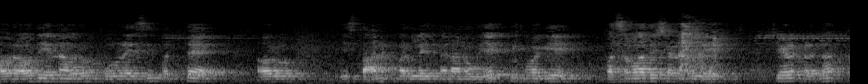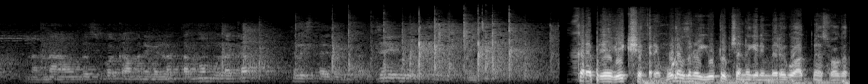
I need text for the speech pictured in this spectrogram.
ಅವರ ಅವಧಿಯನ್ನು ಅವರು ಪೂರೈಸಿ ಮತ್ತೆ ಅವರು ಈ ಸ್ಥಾನಕ್ಕೆ ಬರಲಿ ಅಂತ ನಾನು ವೈಯಕ್ತಿಕವಾಗಿ ಬಸವಾದಿ ಶರಣರಲ್ಲಿ ಕೇಳ್ಕೊಳ್ತಾ ನನ್ನ ಒಂದು ಶುಭಕಾಮನೆಗಳನ್ನ ತಮ್ಮ ಮೂಲಕ ತಿಳಿಸ್ತಾ ಇದ್ದೀನಿ ಸರ್. ಜೈ ಗುರು. ನಮಸ್ಕಾರ ಪ್ರಿಯ ವೀಕ್ಷಕರೇ. ಮೂಲ ಜನ ಯೂಟ್ಯೂಬ್ ಚಾನಲ್ಗೆ ನಿಮ್ಮೆಲ್ಲರಿಗೂ ಆತ್ಮೀಯ ಸ್ವಾಗತ.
